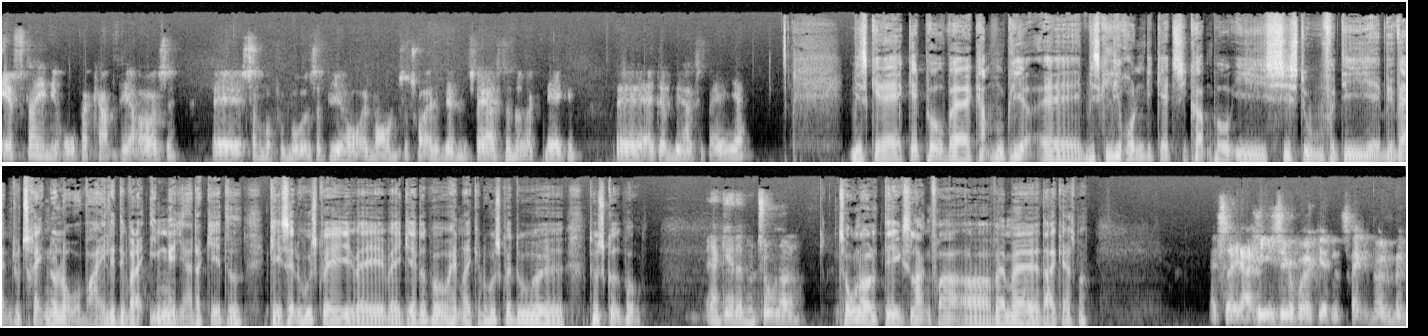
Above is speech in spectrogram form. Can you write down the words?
efter en Europakamp her også, øh, som må formodes at blive hård i morgen, så tror jeg, det bliver den sværeste nød at knække øh, af dem, vi har tilbage, ja. Vi skal gætte på, hvad kampen bliver. Øh, vi skal lige runde de gæts, I kom på i sidste uge, fordi øh, vi vandt jo 3-0 over Vejle. Det var der ingen af jer, der gættede. Kan I selv huske, hvad I, hvad, hvad I gættede på? Henrik, kan du huske, hvad du, øh, du skød på? Jeg gættede på 2-0. 2-0, det er ikke så langt fra. Og hvad med dig, Kasper? Altså, jeg er helt sikker på, at jeg gættede 3-0, men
